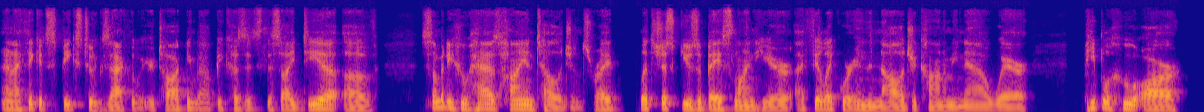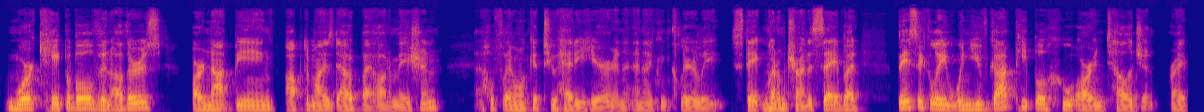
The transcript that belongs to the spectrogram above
and I think it speaks to exactly what you're talking about because it's this idea of somebody who has high intelligence, right? Let's just use a baseline here. I feel like we're in the knowledge economy now where people who are more capable than others are not being optimized out by automation. Hopefully, I won't get too heady here and, and I can clearly state what I'm trying to say. But basically, when you've got people who are intelligent, right?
